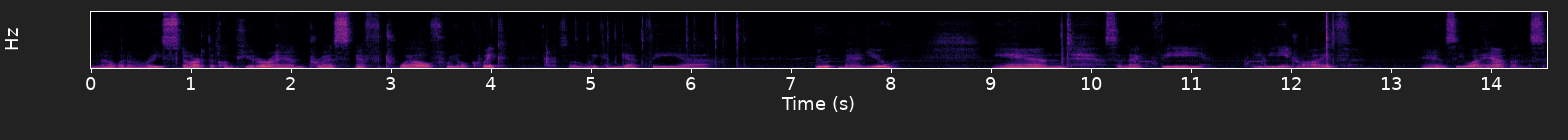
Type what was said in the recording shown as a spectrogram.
I'm now going to restart the computer and press F12 real quick so we can get the uh, boot menu and select the DVD drive and see what happens.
